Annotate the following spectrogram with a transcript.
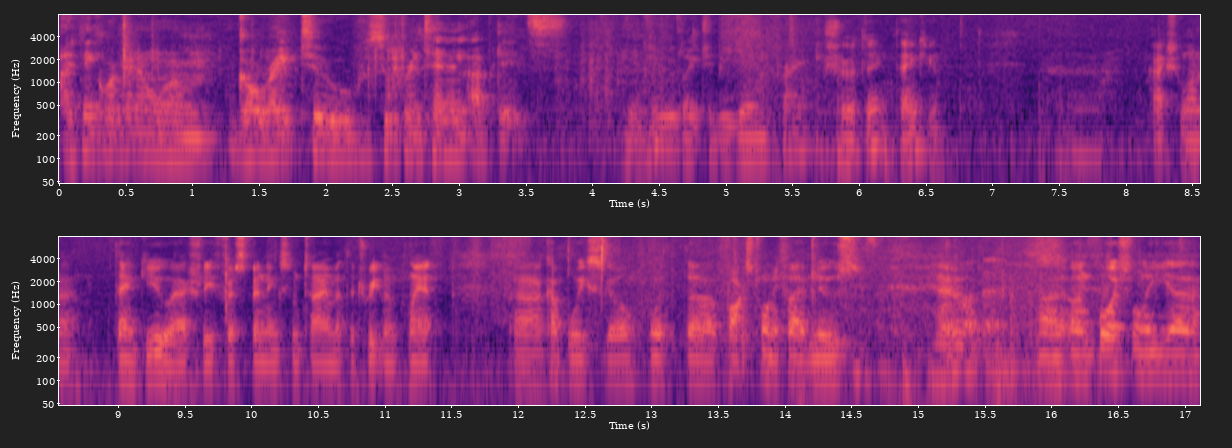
I think we're gonna, um, go right to superintendent updates. If you would like to begin, Frank? Sure thing, thank you. Uh, Actually want to thank you, actually, for spending some time at the treatment plant uh, a couple weeks ago with uh, Fox 25 News. Heard about that? Uh, Unfortunately, uh,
